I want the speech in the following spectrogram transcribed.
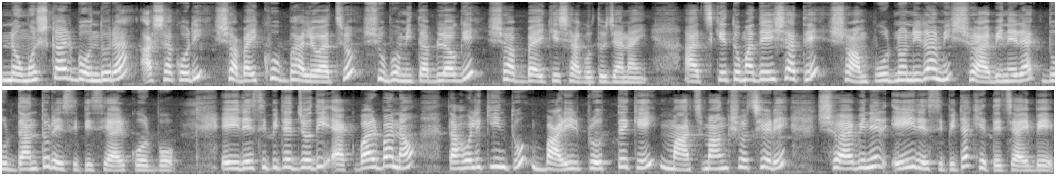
নমস্কার বন্ধুরা, আশা করি সবাই খুব ভালো আছো। শুভমিতা ব্লগে সবাইকে স্বাগত জানাই। আজকে তোমাদের সাথে সম্পূর্ণ নিরামিষ সয়াবিনের এক দুর্দান্ত রেসিপি শেয়ার করব। এই রেসিপিটা যদি একবার বানাও, তাহলে কিন্তু বাড়ির প্রত্যেকেই মাছ মাংস ছেড়ে সয়াবিনের এই রেসিপিটা খেতে চাইবে।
